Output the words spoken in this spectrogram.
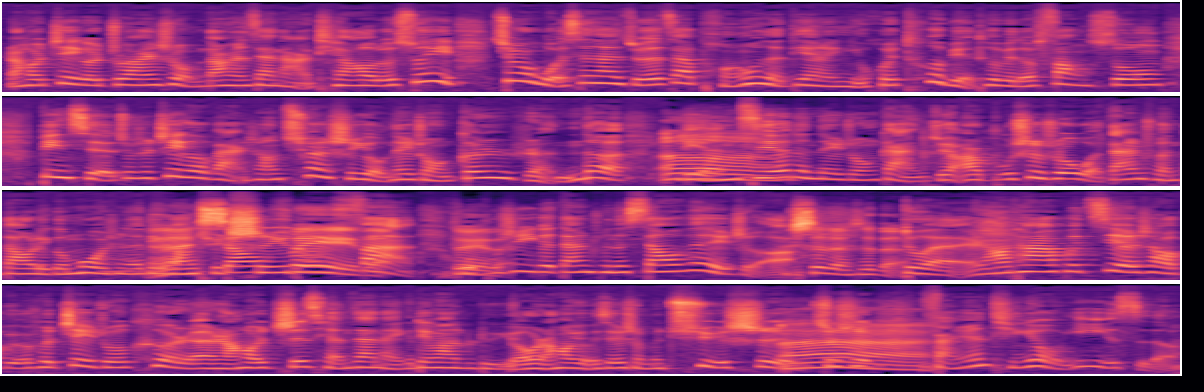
然后这个砖是我们当时在哪儿挑的。”所以就是我现在觉得在朋友的店里，你会特别特别的放松，并且就是这个晚上确实有那种跟人的连接的那种感觉，而不是说我单纯到了一个陌生的地方去吃一顿饭，我不是一个单纯的消费者。是的，是的，对，然后他还会介绍，比如说这桌客人，然后之前在哪个地方旅游，然后有一些什么趣事，就是哎反正挺有意思的。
